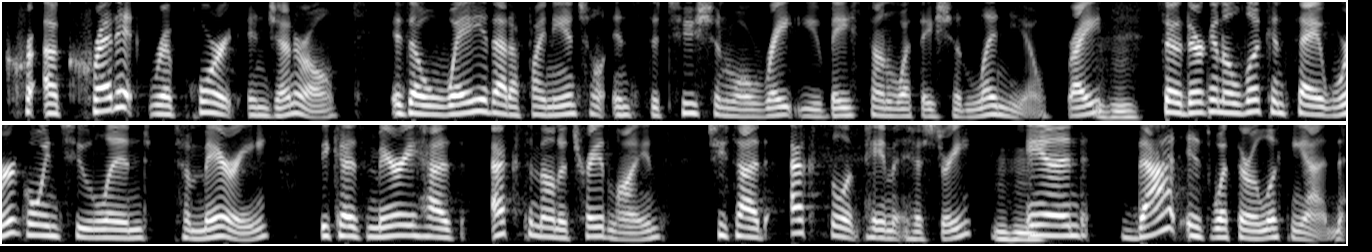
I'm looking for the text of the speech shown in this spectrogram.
cr- a credit report in general is a way that a financial institution will rate you based on what they should lend you, right? Mhm. So they're going to look and say, we're going to lend to Mary because Mary has X amount of trade lines. She's had excellent payment history. Mhm. And that is what they're looking at. And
